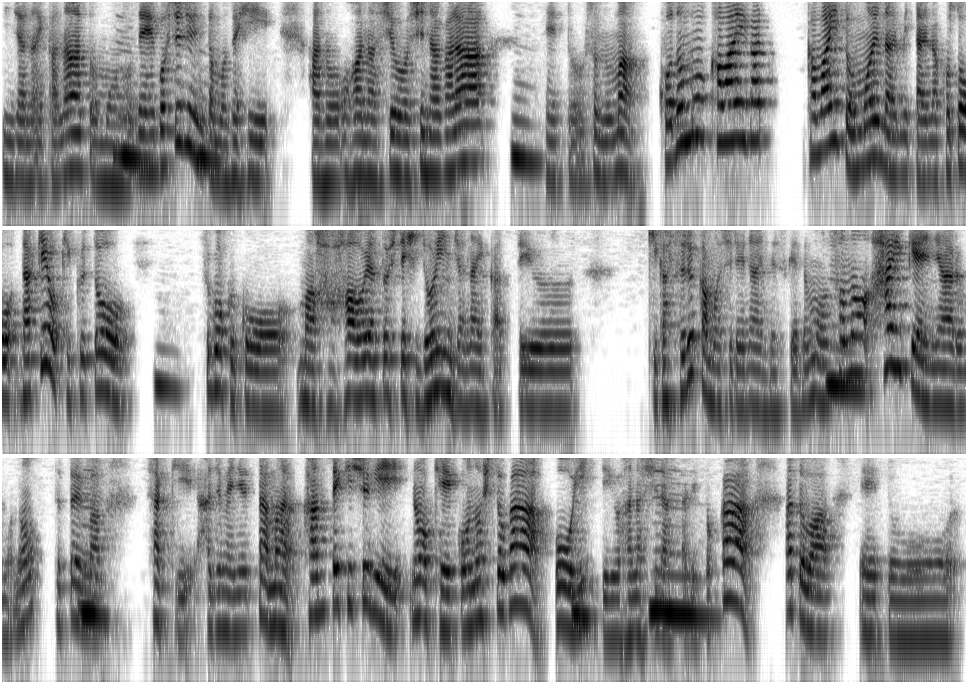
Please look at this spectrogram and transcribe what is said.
いいんじゃないかなと思うので、うん、ご主人ともぜひ、あの、お話をしながら、うん、えっ、と、その、まあ、子供を可愛が、可愛いと思えないみたいなことだけを聞くと、うん、すごくこう、まあ、母親としてひどいんじゃないかっていう気がするかもしれないんですけども、その背景にあるもの、例えば、さっき初めに言った、まあ、完璧主義の傾向の人が多いっていう話だったりとか、あとは、えっ、ー、と、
